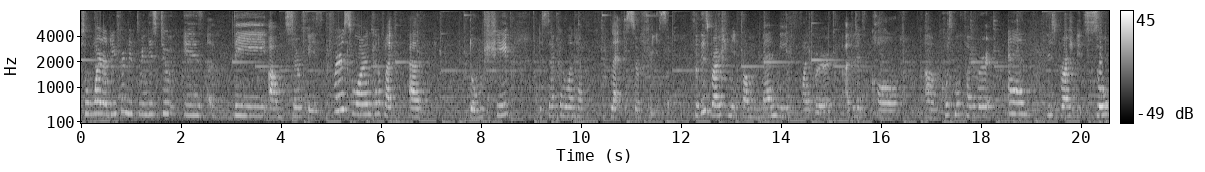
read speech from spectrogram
so what the difference between these two is the um, surface. First one kind of like have dome shape the second one have flat surface so this brush made from man-made fiber, I believe called um, Cosmo fiber and this brush it's so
